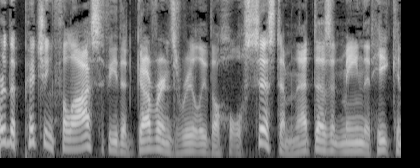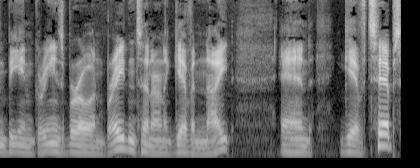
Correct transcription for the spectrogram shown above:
for the pitching philosophy that governs really the whole system. And that doesn't mean that he can be in Greensboro and Bradenton on a given night and give tips.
